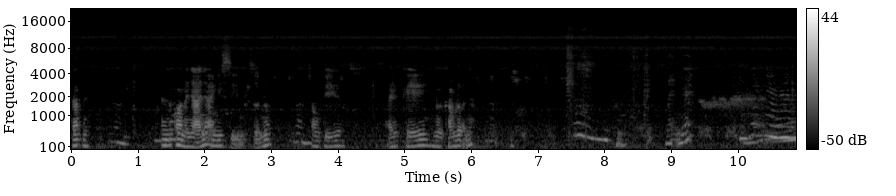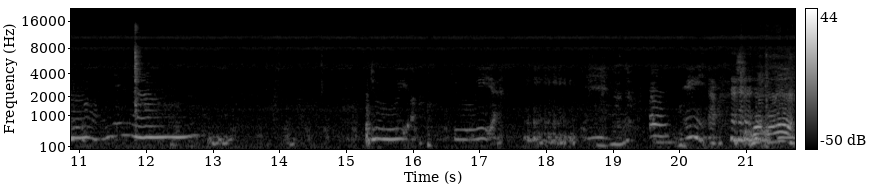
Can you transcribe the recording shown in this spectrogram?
tắt này anh con ở nhà nhá anh đi xỉ một sửa nước xong tí ấy cái nồi cám lợn nhá Mẹ nhé. Chui ạ, chui ạ. Ê, à. Nhẹ nhẹ.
